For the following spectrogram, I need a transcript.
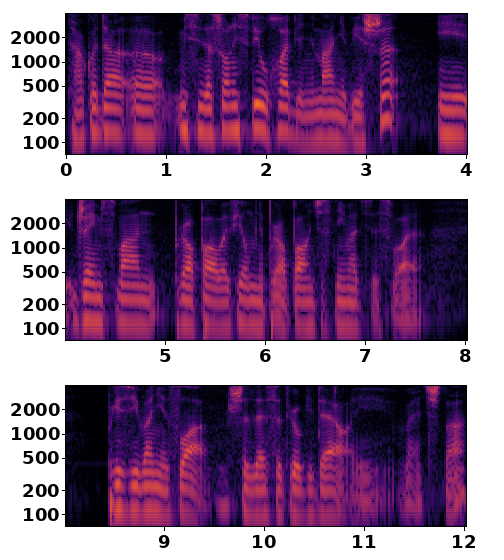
Tako da, uh, mislim da su oni svi uhlebljeni manje više i James Wan propao ovaj film, ne propao, on će snimati svoje prizivanje zla, 62. deo i već šta.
